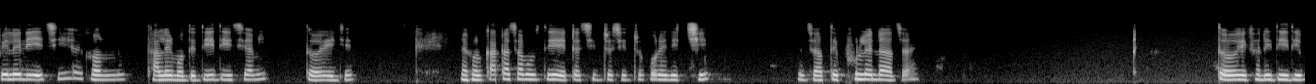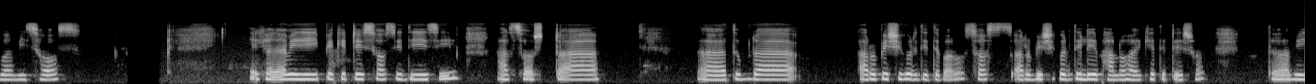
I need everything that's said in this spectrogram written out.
পেলে নিয়েছি। এখন থালের মধ্যে দিয়ে দিয়েছি আমি। তো এই যে, এখন কাটা চামচ দিয়ে এটা ছিদ্র ছিদ্র করে নিচ্ছি, যাতে ফুলে না যায়। তো এখানে দিয়ে দিব আমি সস। এখানে আমি প্যাকেটের সসই দিয়েছি। আর সসটা তোমরা আরও বেশি করে দিতে পারো। সস আরও বেশি করে দিলে ভালো হয়, খেতে টেস্ট হয়। তো আমি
